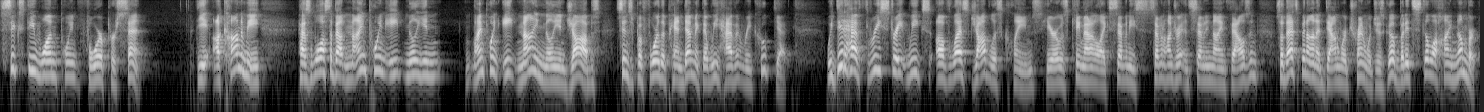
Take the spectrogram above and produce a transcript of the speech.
61.4%. The economy has lost about 9.8 million 9.89 million jobs since before the pandemic that we haven't recouped yet. We did have three straight weeks of less jobless claims here. It was came out at like 70, 779,000. So that's been on a downward trend, which is good, but it's still a high number.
